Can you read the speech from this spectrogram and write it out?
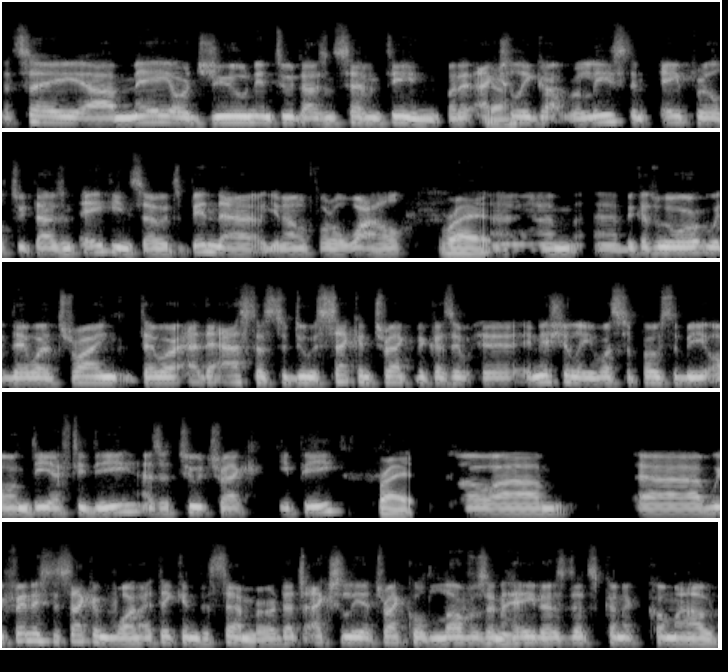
let's say uh, May or June in 2017, but it actually yeah. got released in April 2018. So it's been there, you know, for a while. Right. Um, uh, because we were, they were trying, they were, they asked us to do a second track because it, uh, initially it was supposed to be on DFTD as a two-track EP. Right. So um, uh, we finished the second one, I think, in December. That's actually a track called "Lovers and Haters" that's going to come out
